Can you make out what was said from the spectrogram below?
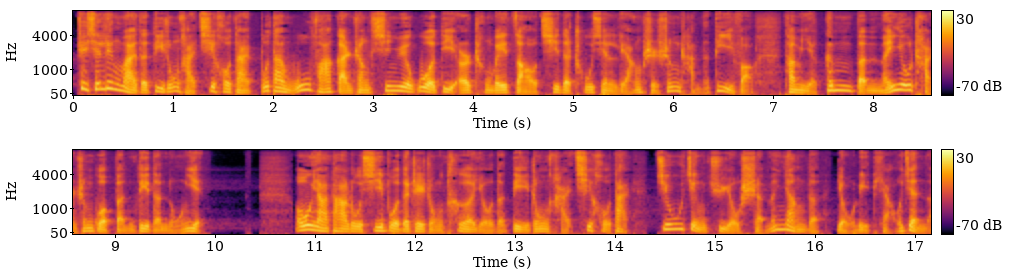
这些另外的地中海气候带不但无法赶上新月沃地而成为早期的出现粮食生产的地方，它们也根本没有产生过本地的农业。欧亚大陆西部的这种特有的地中海气候带究竟具有什么样的有利条件呢？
